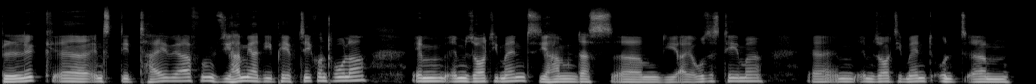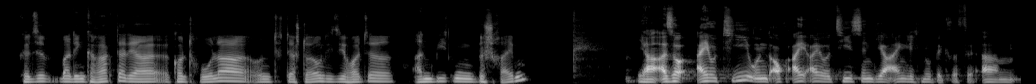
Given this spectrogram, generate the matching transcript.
Blick äh, ins Detail werfen. Sie haben ja die PFC-Controller im, im Sortiment, Sie haben das, ähm, die IO-Systeme äh, im, im Sortiment und ähm, können Sie mal den Charakter der Controller und der Steuerung, die Sie heute anbieten, beschreiben? Ja, also IoT und auch IIoT sind ja eigentlich nur Begriffe. Ähm,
